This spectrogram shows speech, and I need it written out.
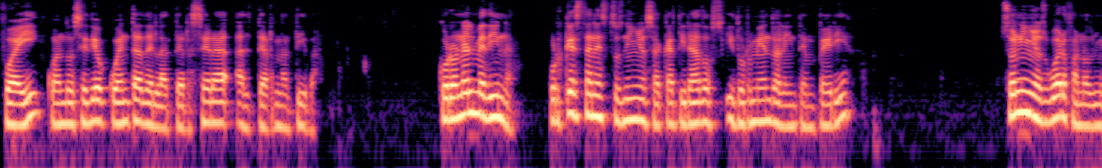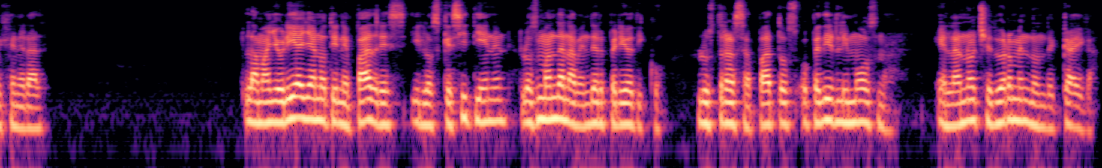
Fue ahí cuando se dio cuenta de la tercera alternativa. Coronel Medina, ¿por qué están estos niños acá tirados y durmiendo a la intemperie? Son niños huérfanos, mi general. La mayoría ya no tiene padres y los que sí tienen los mandan a vender periódico, lustrar zapatos o pedir limosna. En la noche duermen donde caiga.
